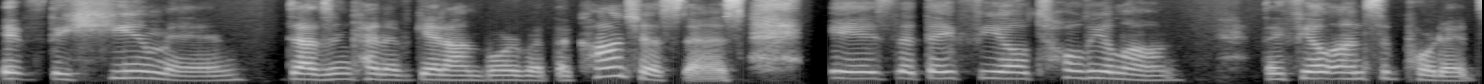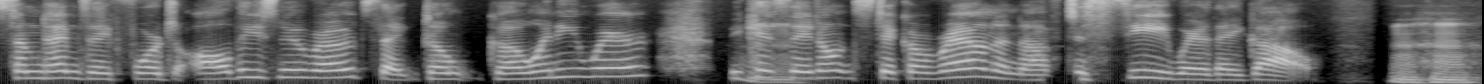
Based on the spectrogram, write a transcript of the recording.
if the human doesn't kind of get on board with the consciousness, is that they feel totally alone they feel unsupported. Sometimes they forge all these new roads that don't go anywhere because mm-hmm. they don't stick around enough to see where they go. Mm-hmm.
